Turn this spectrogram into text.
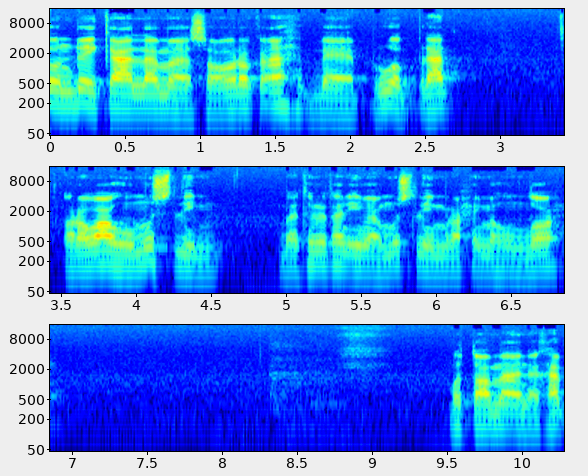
ต้นด้วยการละหมาดสองรักอะแบบรวบรัดرواه مسلمบันทึกท่านอิหม่ามมุสลิมรอฮิมะฮุลลอฮ์บทต่อมานะครับ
